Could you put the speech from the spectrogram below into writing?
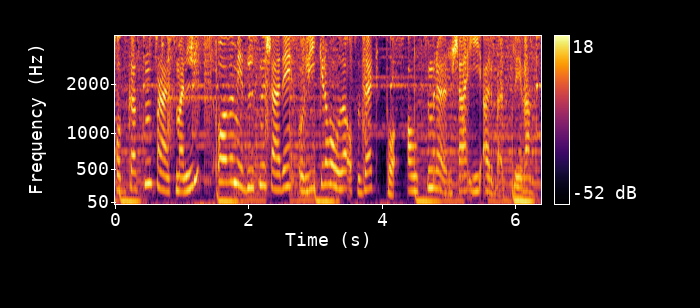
Podkasten for deg som er litt over middels nysgjerrig og liker å holde deg oppdatert på alt som rører seg i arbeidslivet.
